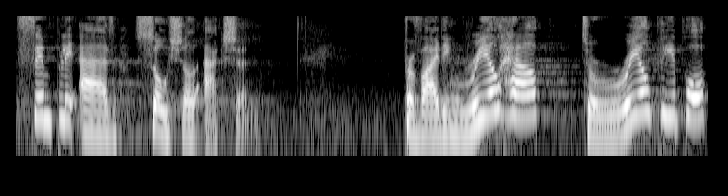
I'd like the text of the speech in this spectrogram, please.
simply as social action. Providing real help to real people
